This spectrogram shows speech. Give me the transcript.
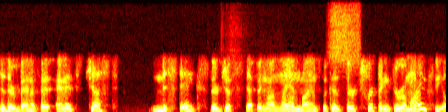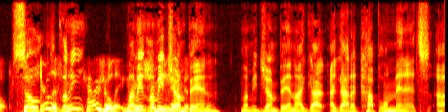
to their benefit, and it's just mistakes. They're just stepping on landmines because they're tripping through a minefield. So let me casually. Let me let me jump in. Let me jump in. I got I got a couple of minutes. Uh,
